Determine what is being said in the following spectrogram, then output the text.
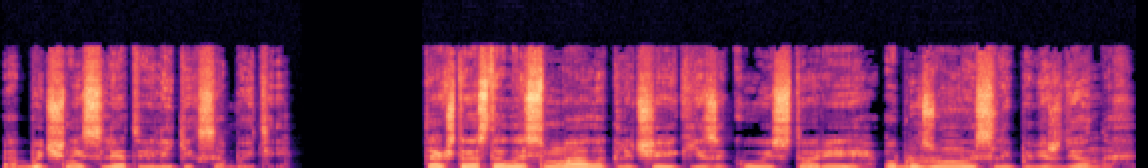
Обычный след великих событий. Так что осталось мало ключей к языку, истории, образу мыслей побежденных.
